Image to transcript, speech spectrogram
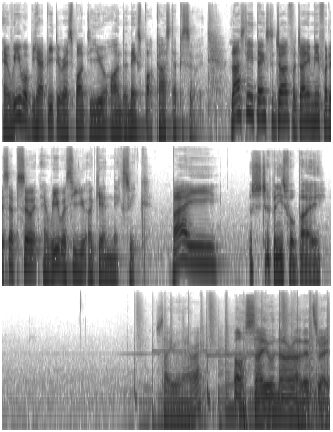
and we will be happy to respond to you on the next podcast episode. Lastly, thanks to Jon for joining me for this episode, and we will see you again next week. Bye! What's Japanese for bye? Sayonara. Oh, sayonara. That's right.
